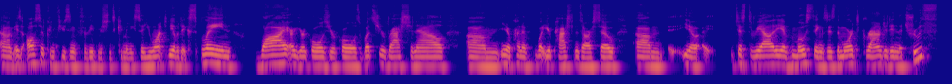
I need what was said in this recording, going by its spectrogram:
um, is also confusing for the admissions committee. So you want to be able to explain why are your goals your goals what's your rationale um, you know kind of what your passions are so um, you know just the reality of most things is the more it's grounded in the truth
